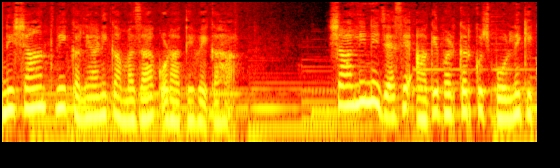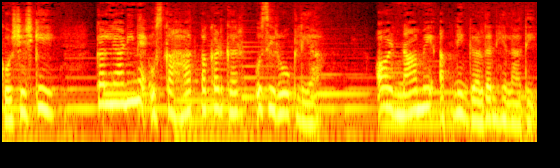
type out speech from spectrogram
Nishant ने कल्याणी का मज़ाक उड़ाते हुए कहा। शालिनी ने जैसे आगे बढ़कर कुछ बोलने की कोशिश की, कल्याणी ने उसका हाथ पकड़कर उसे रोक लिया और ना में अपनी गर्दन हिला दी।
